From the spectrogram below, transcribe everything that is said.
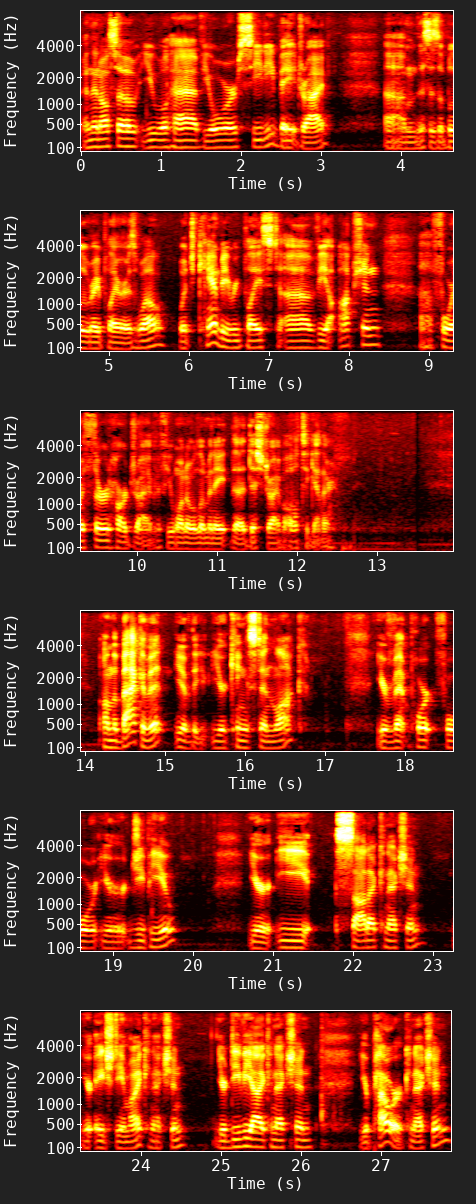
And then also you will have your CD bay drive um, this is a Blu-ray player as well, which can be replaced uh, via option uh, for a third hard drive if you want to eliminate the disk drive altogether. On the back of it, you have the, your Kensington lock, your vent port for your GPU, your eSATA connection, your HDMI connection, your DVI connection, your power connection,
